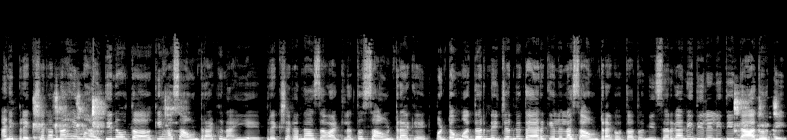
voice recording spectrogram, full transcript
आणि प्रेक्षकांना हे माहिती नव्हतं की हा साऊंड ट्रॅक नाहीये. प्रेक्षकांना असं वाटलं तो साऊंड ट्रॅक आहे पण तो मदर नेचरने तयार केलेला साऊंड ट्रॅक होता. तो निसर्गाने दिलेली ती दाद होती.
